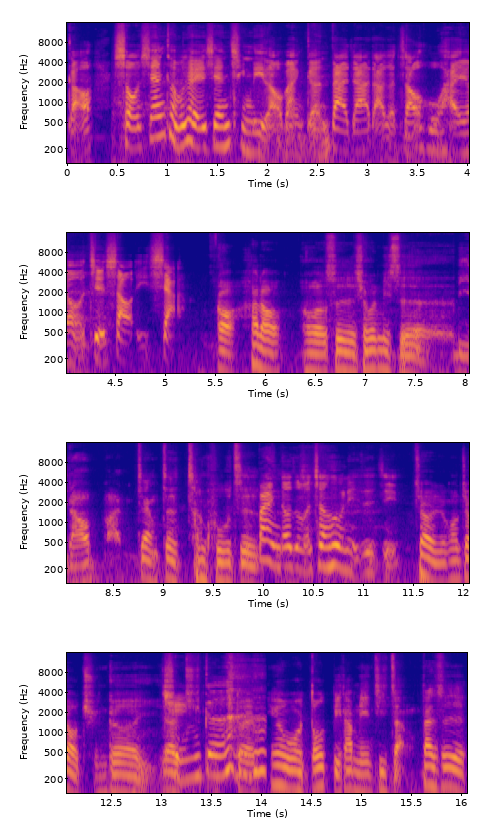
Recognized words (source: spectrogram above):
糕。首先，可不可以先请李老板跟大家打个招呼，还有介绍一下？哦，Hello，我是 Sugar Miss 李老板，这样这称呼是？不然你都怎么称呼你自己？叫员工叫我群哥而已。群哥，对，因为我都比他们年纪长，但是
